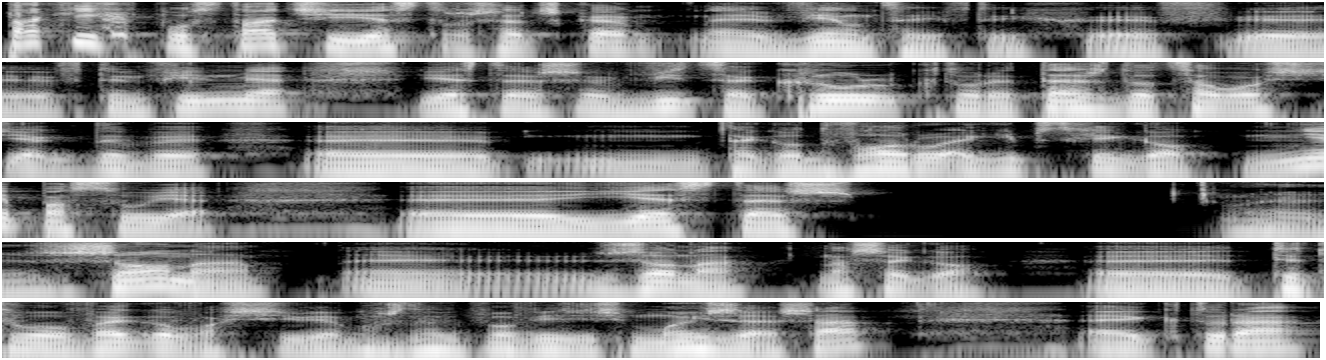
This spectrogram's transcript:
Takich postaci jest troszeczkę e, więcej w, tych, e, w, e, w tym filmie. Jest też wicekról, który też do całości jak gdyby tego dworu egipskiego nie pasuje. Jest też żona, żona naszego tytułowego, właściwie można by powiedzieć Mojżesza, która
